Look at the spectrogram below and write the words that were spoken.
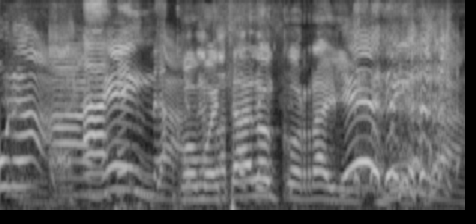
una agenda. Como ¿Qué te está? Lonco Riley. ¡Qué vida!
